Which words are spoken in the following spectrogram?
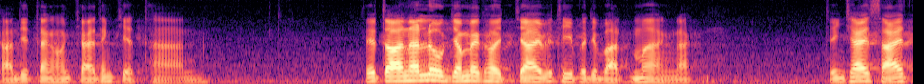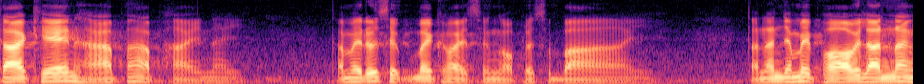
ฐานที่ตั้งของใจทั้งเจ็ดฐาน แต่ตอนนั้นลูกยังไม่เข้าใจวิธีปฏิบัติมากนัก จึงใช้สายตาเค้นหาภาพภายในทำให้รู้สึกไม่ค่อยสงบและสบาย ตอนนั้นยังไม่พอเวลานั่ง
